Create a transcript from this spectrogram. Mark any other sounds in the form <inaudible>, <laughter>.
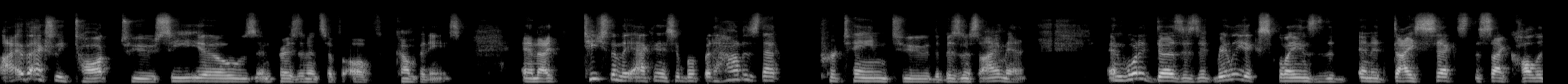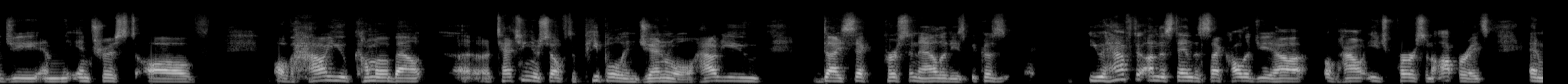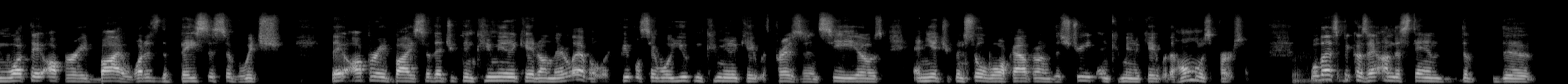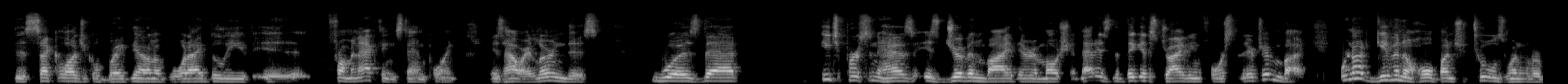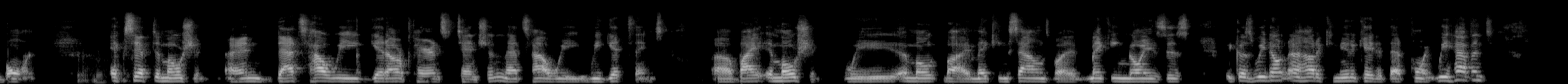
I've actually talked to CEOs and presidents of, of companies. And I teach them the acting. I said, but, but how does that pertain to the business I'm in? And what it does is it really explains the, and it dissects the psychology and the interest of, of how you come about uh, attaching yourself to people in general how do you dissect personalities? Because you have to understand the psychology how, of how each person operates and what they operate by. What is the basis of which they operate by so that you can communicate on their level? Like people say well you can communicate with presidents ceos and yet you can still walk out on the street and communicate with a homeless person. Well that's because i understand the the the psychological breakdown of what i believe is, from an acting standpoint is how I learned this was that each person has is driven by their emotion. That is the biggest driving force that they're driven by. We're not given a whole bunch of tools when we're born, mm-hmm. except emotion, and that's how we get our parents' attention. That's how we we get things uh, by emotion. We emote by making sounds, by making noises, because we don't know how to communicate at that point. We haven't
